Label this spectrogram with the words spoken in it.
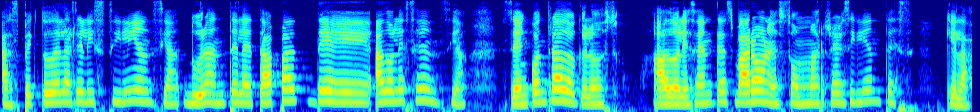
aspecto de la resiliencia, durante la etapa de adolescencia se ha encontrado que los adolescentes varones son más resilientes que las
